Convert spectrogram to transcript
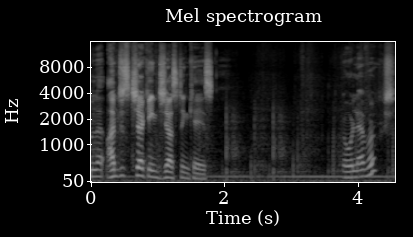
No le- I'm just checking just in case. No levers?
